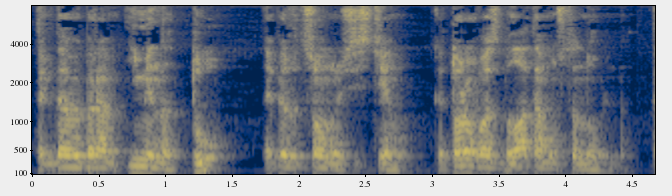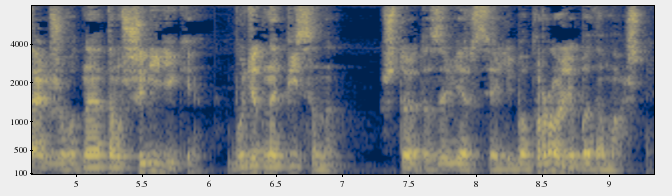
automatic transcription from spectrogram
тогда выбираем именно ту операционную систему, которая у вас была там установлена. Также вот на этом шильдике будет написано, что это за версия, либо Pro, либо домашняя.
